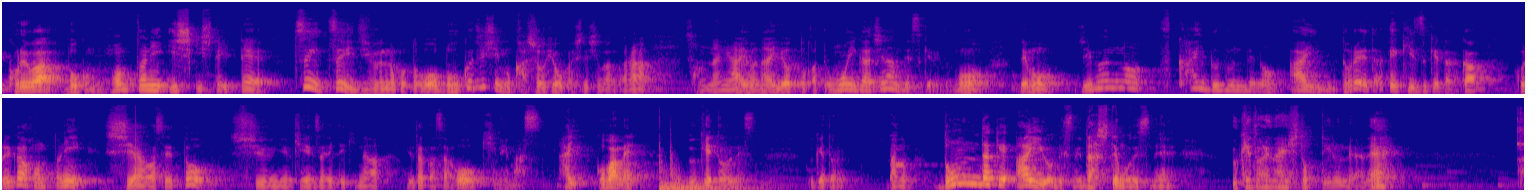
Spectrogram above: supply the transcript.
これは僕も本当に意識していてついつい自分のことを僕自身も過小評価してしまうからそんなに愛はないよとかって思いがちなんですけれどもでも自分の深い部分での愛にどれだけ気づけたかこれが本当に幸せと収入経済的な豊かさを決めます。はい5番目受け取るです。受け取る。あのどんだけ愛をですね出してもですね受け取れない人っているんだよね。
